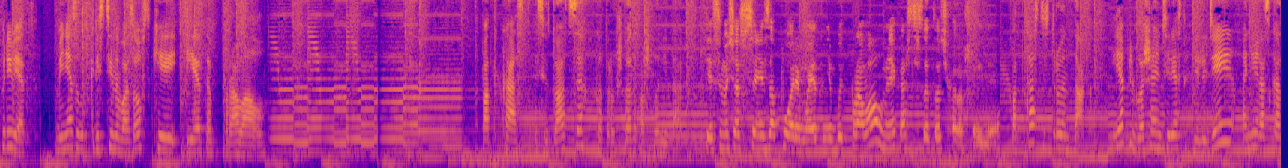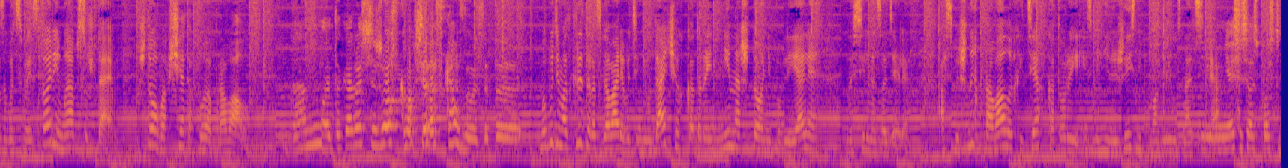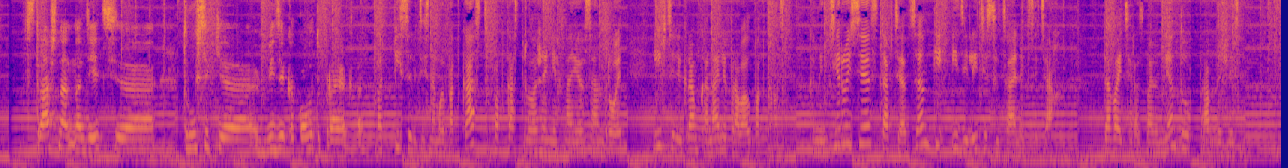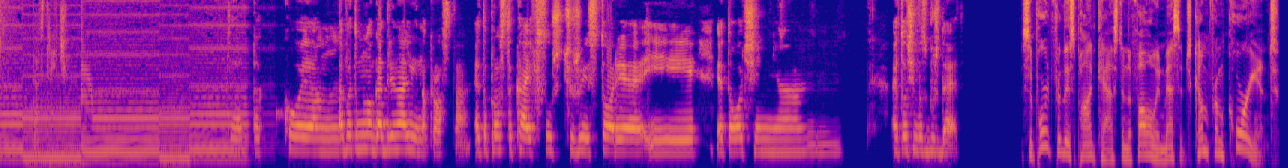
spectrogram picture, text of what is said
Привет! Меня зовут Кристина Вазовский, и это «Провал». Подкаст о ситуациях, в которых что-то пошло не так. Если мы сейчас все не запорим, и это не будет провал, мне кажется, что это очень хорошая идея. Подкаст устроен так. Я приглашаю интересных мне людей, они рассказывают свои истории, мы обсуждаем, что вообще такое провал. Да, ну, это, короче, жестко вообще рассказывать. Это... Мы будем открыто разговаривать о неудачах, которые ни на что не повлияли, но сильно задели. Смешных провалах и тех, которые изменили жизнь и помогли узнать себя. И мне сейчас просто страшно надеть э, трусики в виде какого-то проекта. Подписывайтесь на мой подкаст в подкаст-приложениях на iOS и Android и в телеграм-канале «Провал подкаст». Комментируйте, ставьте оценки и делитесь в социальных сетях. Давайте разбавим ленту правды жизни. До встречи. Это такое... В этом много адреналина просто. Это просто кайф слушать чужие истории, и это очень... э, Это очень возбуждает. Support for this podcast and the following message come from Corient.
